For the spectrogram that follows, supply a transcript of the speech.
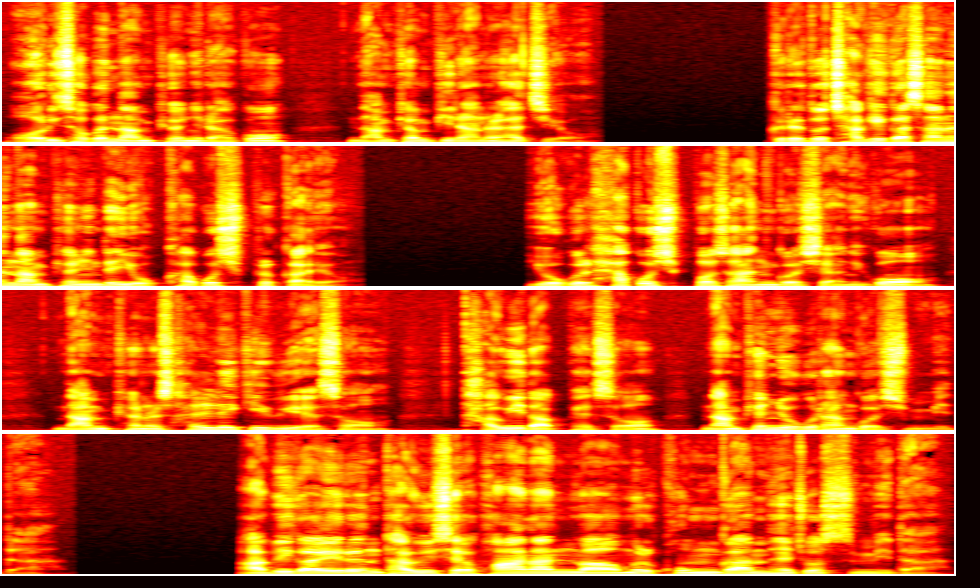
어리석은 남편이라고 남편 비난을 하지요. 그래도 자기가 사는 남편인데 욕하고 싶을까요? 욕을 하고 싶어서 한 것이 아니고 남편을 살리기 위해서 다윗 앞에서 남편 욕을 한 것입니다. 아비가일은 다윗의 화난 마음을 공감해 줬습니다.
